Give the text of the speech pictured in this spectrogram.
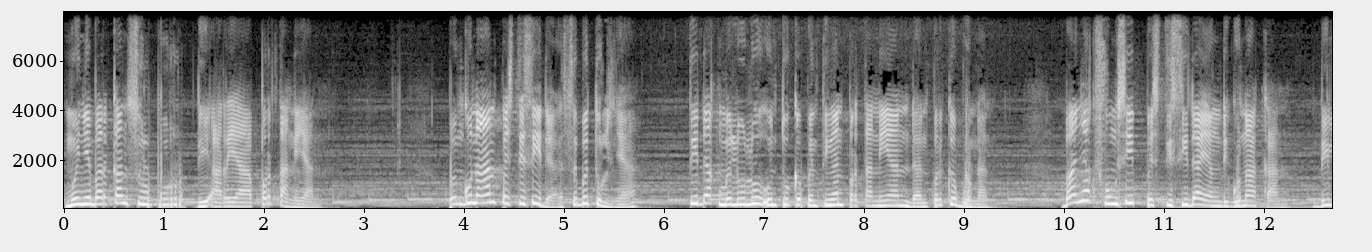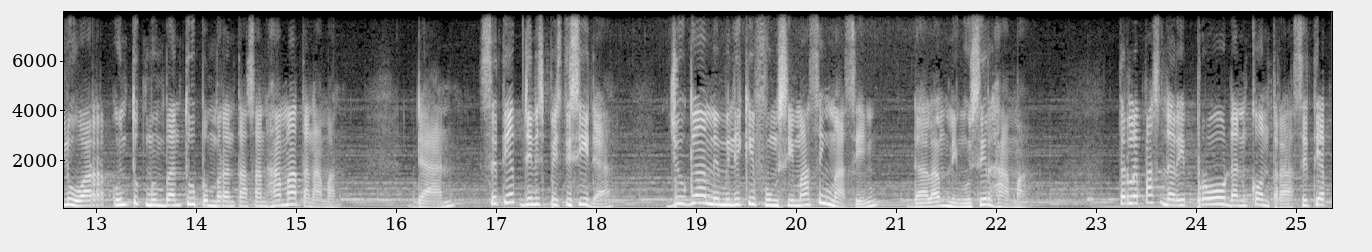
menyebarkan sulfur di area pertanian. Penggunaan pestisida sebetulnya tidak melulu untuk kepentingan pertanian dan perkebunan. Banyak fungsi pestisida yang digunakan di luar untuk membantu pemberantasan hama tanaman. Dan setiap jenis pestisida juga memiliki fungsi masing-masing dalam mengusir hama. Terlepas dari pro dan kontra setiap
